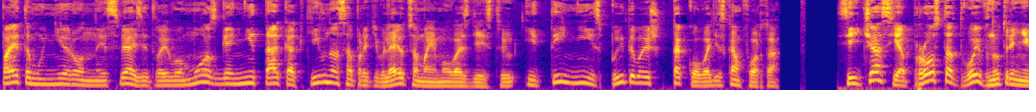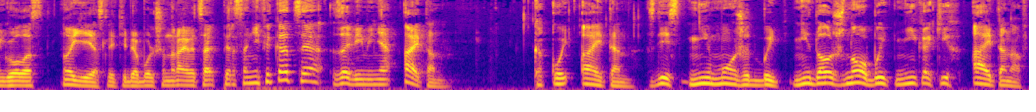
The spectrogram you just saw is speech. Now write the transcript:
Поэтому нейронные связи твоего мозга не так активно сопротивляются моему воздействию, и ты не испытываешь такого дискомфорта. Сейчас я просто твой внутренний голос, но если тебе больше нравится персонификация, зови меня Айтон. Какой Айтон? Здесь не может быть, не должно быть никаких Айтонов.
